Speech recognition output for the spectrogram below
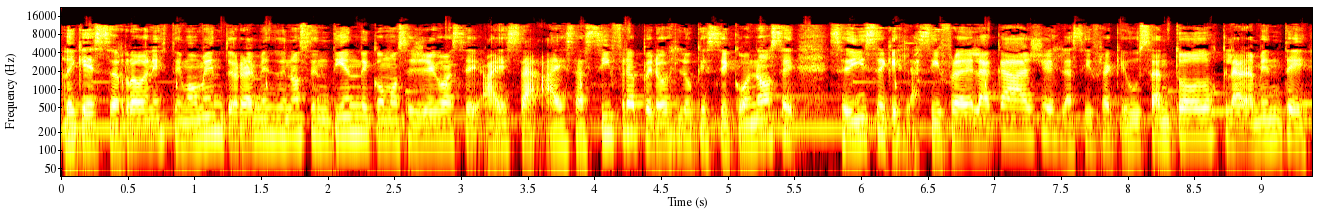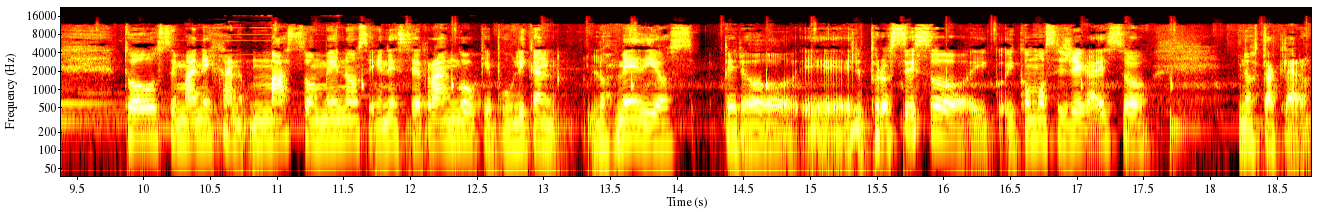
de que cerró en este momento. Realmente no se entiende cómo se llegó a, esa, a esa cifra, pero es lo que se conoce. Se dice que es la cifra de la calle, es la cifra que usan todos. Claramente todos se manejan más o menos en ese rango que publican los medios, pero eh, el proceso y cómo se llega a eso no está claro.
